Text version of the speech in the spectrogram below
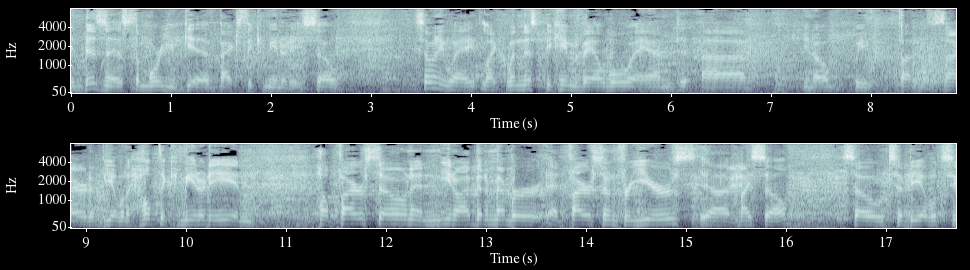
in business, the more you give back to the community. So so anyway, like when this became available, and uh, you know, we thought a desire to be able to help the community and help Firestone, and you know, I've been a member at Firestone for years uh, myself, so to be able to,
